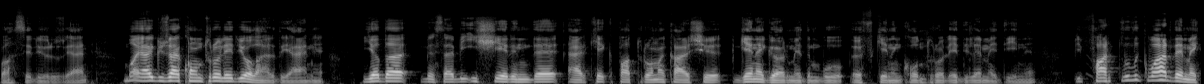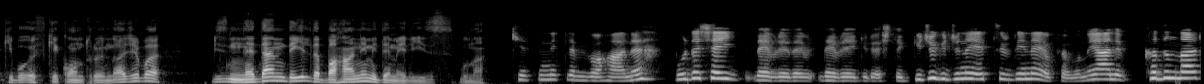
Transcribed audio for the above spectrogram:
bahsediyoruz yani. Bayağı güzel kontrol ediyorlardı yani. Ya da mesela bir iş yerinde erkek patrona karşı gene görmedim bu öfkenin kontrol edilemediğini. Bir farklılık var demek ki bu öfke kontrolünde. Acaba biz neden değil de bahane mi demeliyiz buna? Kesinlikle bir bahane. Burada şey devreye, devreye giriyor işte gücü gücüne yettirdiğine yapıyor bunu. Yani kadınlar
